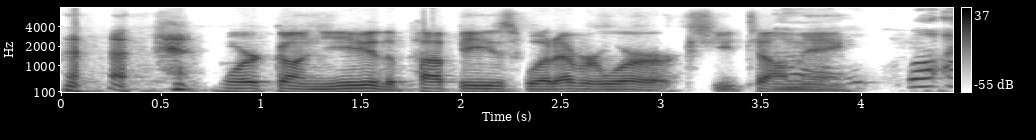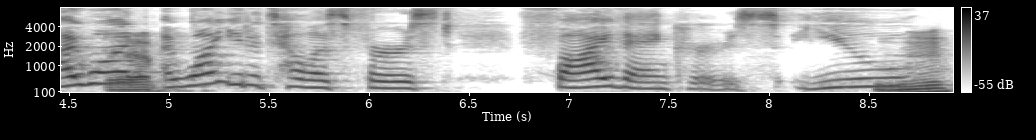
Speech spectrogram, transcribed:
Work on you, the puppies, whatever works. You tell All me. right. Well, I want Yeah. I want you to tell us first five anchors. You Mhm.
